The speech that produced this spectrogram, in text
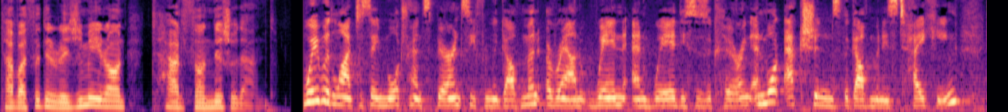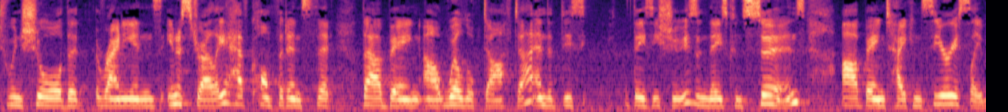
توسط رژیم ایران ترسانده شدند. We would like to see more transparency from the government around when and where this is occurring and what actions the government is taking to ensure that Iranians in Australia have confidence that they are being uh, well looked after and that this, these issues and these concerns are being taken seriously.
